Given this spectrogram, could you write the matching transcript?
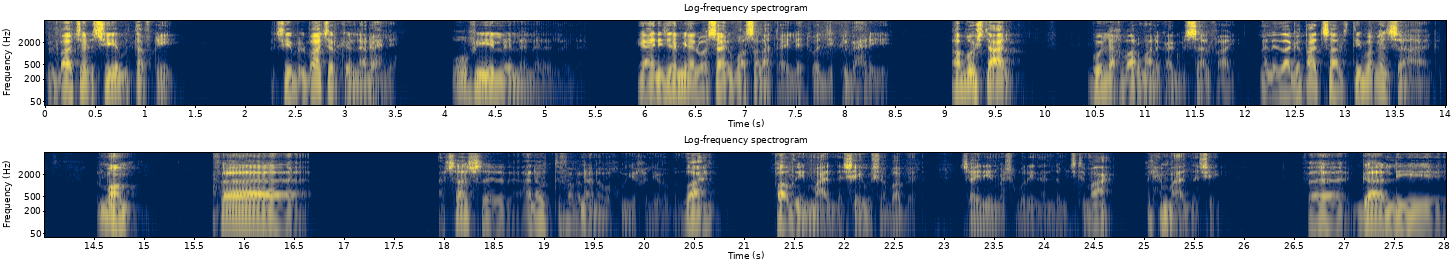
بالباكر نسير متفقين. نسير بالباكر كلنا رحلة. وفي يعني جميع الوسائل المواصلات هاي اللي توديك البحرية. ابوش تعال قول الاخبار مالك عقب السالفة هاي. لأن إذا قطعت سالفتي بنساها عقب. المهم ف أساس أنا واتفقنا أنا وأخوي خليفة بن ضاعن فاضيين ما عندنا شيء والشباب سايرين مشغولين عندهم اجتماع ونحن ما عندنا شيء. فقال لي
